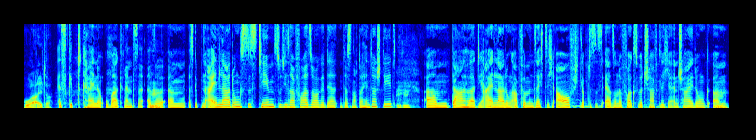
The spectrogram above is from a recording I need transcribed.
hohe Alter? Es gibt keine Obergrenze. Also mhm. ähm, es gibt ein Einladungssystem zu dieser Vorsorge, der, das noch dahinter steht. Mhm. Ähm, da hört die Einladung ab 65 auf. Ich glaube, das ist eher so eine volkswirtschaftliche Entscheidung. Ähm, mhm.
